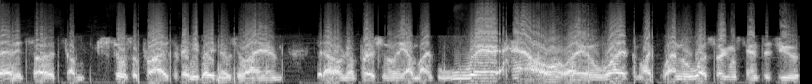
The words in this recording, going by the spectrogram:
and it's, uh, it's. I'm still surprised if anybody knows who I am that I don't know personally. I'm like, where, how, like what, like under what circumstance did you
